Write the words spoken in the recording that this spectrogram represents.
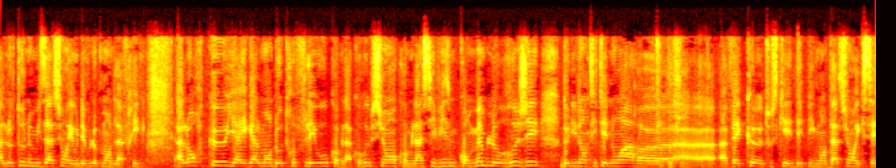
à l'autonomisation et au développement de l'Afrique. Alors qu'il y a également d'autres fléaux comme la corruption, comme l'incivisme, comme même le rejet de l'identité noire euh, avec euh, tout ce qui est dépigmentation, etc.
